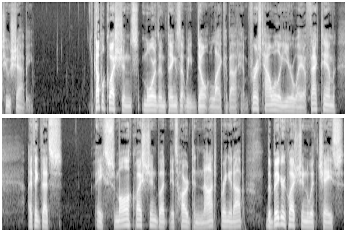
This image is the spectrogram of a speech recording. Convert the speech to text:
too shabby. A couple questions more than things that we don't like about him. First, how will a year away affect him? I think that's a small question, but it's hard to not bring it up. The bigger question with Chase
